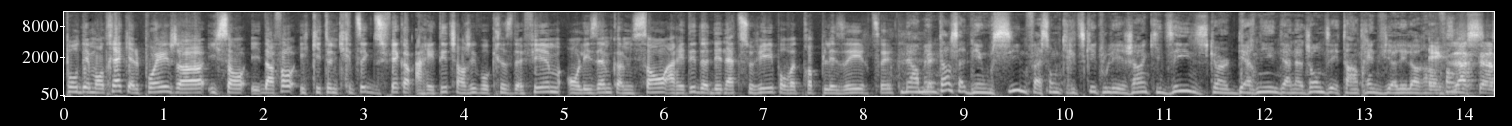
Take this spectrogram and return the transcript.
pour démontrer à quel point genre ils sont et dans le fond et qui est une critique du fait comme arrêtez de changer vos crises de films, on les aime comme ils sont, arrêtez de dénaturer pour votre propre plaisir, tu sais. Mais en même temps, ça devient aussi une façon de critiquer tous les gens qui disent qu'un dernier Indiana Jones est en train de violer leur enfance. Exactement,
